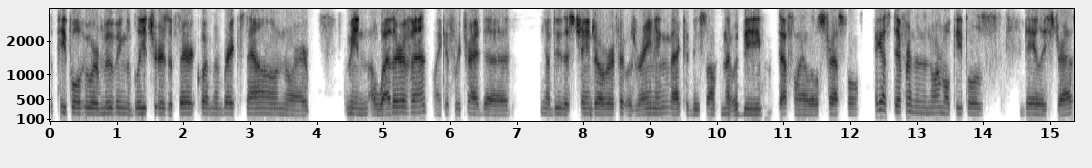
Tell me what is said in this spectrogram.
the people who are moving the bleachers if their equipment breaks down, or I mean, a weather event. Like if we tried to, you know, do this changeover if it was raining, that could be something that would be definitely a little stressful. I guess different than the normal people's daily stress.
